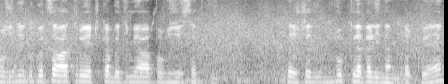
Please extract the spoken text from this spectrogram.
Może niedługo cała trójeczka będzie miała powyżej setki. To jeszcze dwóch leveli nam brakuje.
